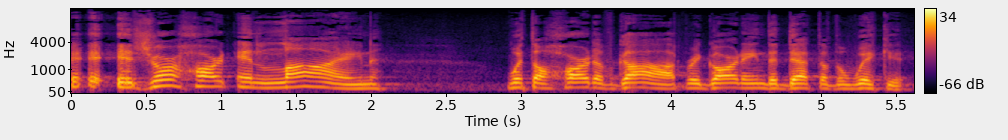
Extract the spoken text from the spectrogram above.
Is your heart in line with the heart of God regarding the death of the wicked?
